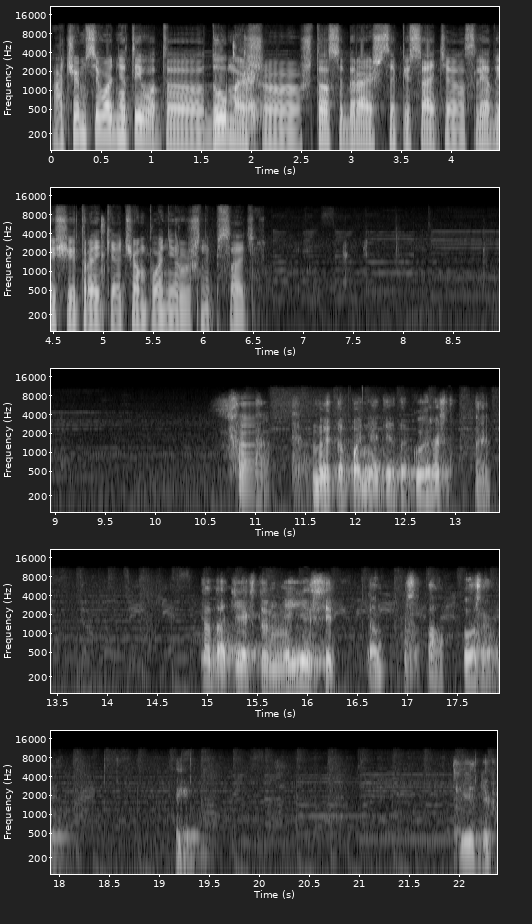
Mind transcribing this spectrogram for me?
О чем сегодня ты вот э, думаешь, как? Э, что собираешься писать э, следующие треки, о чем планируешь написать? Ну, это понятие такое растет. Ну да, текст у меня есть, там стал тоже. Последних.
